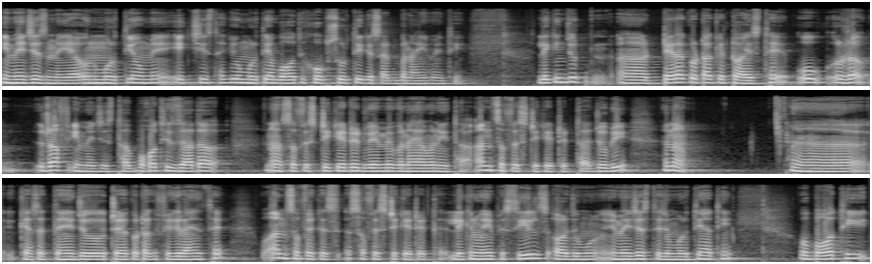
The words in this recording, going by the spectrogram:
इमेजेस में या उन मूर्तियों में एक चीज़ था कि वो मूर्तियाँ बहुत ही खूबसूरती के साथ बनाई हुई थी। लेकिन जो टेराकोटा के टॉयज़ थे, वो रफ इमेजेस था, बहुत ही ज़्यादा, ना सफिस्टिकेटेड वे में बनाया हुआ नहीं था अनसफिस्टिकेटेड था, जो भी, है ना कह सकते हैं जो टेराकोटा के फिगराइंस थे, वो अनसोफिस्टिकेटेड थे। लेकिन वहीं पे सील्स और जो इमेजेस थे, जो मूर्तियाँ थीं, वो बहुत ही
